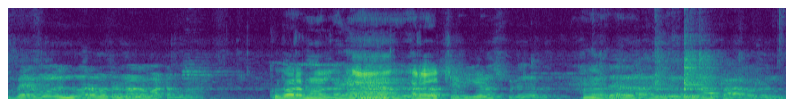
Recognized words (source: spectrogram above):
வேறு மொழிந்து வர மட்டும் நல்ல மாட்டோம்ண்ணா குபேரமலை ஆ ரைட் சரியான ஸ்பீடுங்க அது. அது நான் பாடுறேங்க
